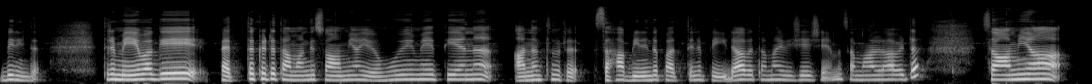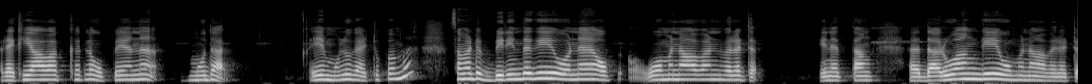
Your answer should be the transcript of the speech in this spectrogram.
බිරිඳ. ඒතර මේ වගේ පැත්තකට තමන්ගේ ස්වාමියා යොමු වීමේ තියෙන අනතුර සහ බිරිඳපත් වෙන පීඩාව තමයි විශේෂයෙන්ම සමාලාවට සාමියා රැකියාවක් කරලා උපයන මුදල්. ඒ මුළු වැටුපම සමහරට බිරිඳගේ ඕන ඕමනාවන් වලට එනත්තම් දරුවන්ගේ ඕමනාවලට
